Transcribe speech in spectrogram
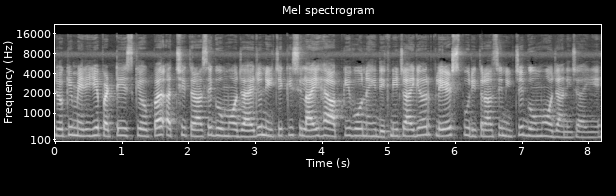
जो कि मेरी ये पट्टी इसके ऊपर अच्छी तरह से गुम हो जाए। जो नीचे की सिलाई है आपकी वो नहीं दिखनी चाहिए और प्लेट्स पूरी तरह से नीचे गुम हो जानी चाहिए।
